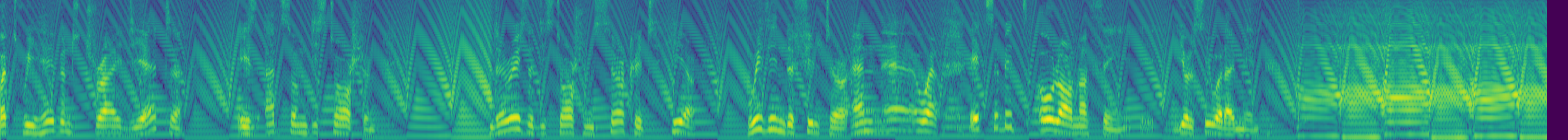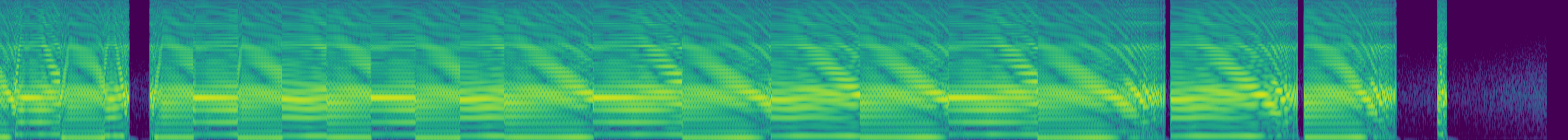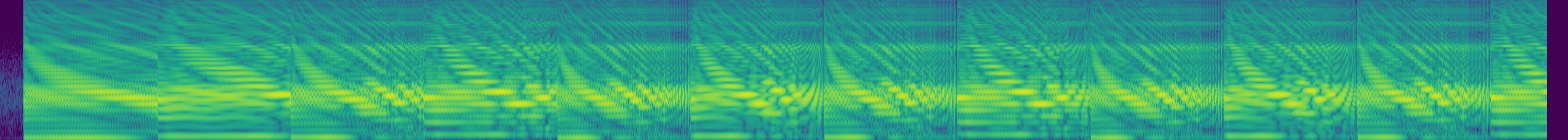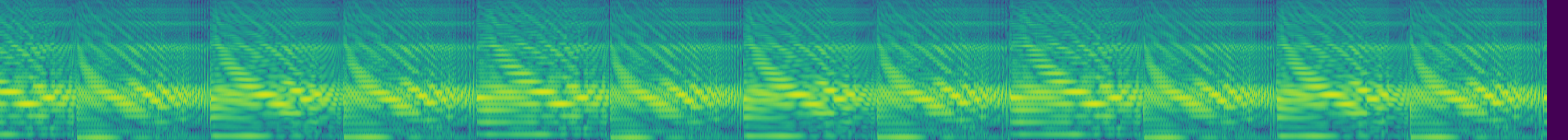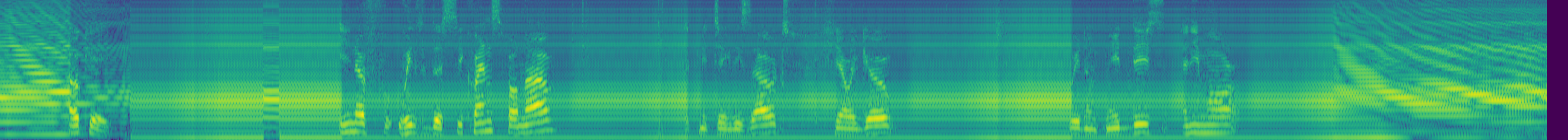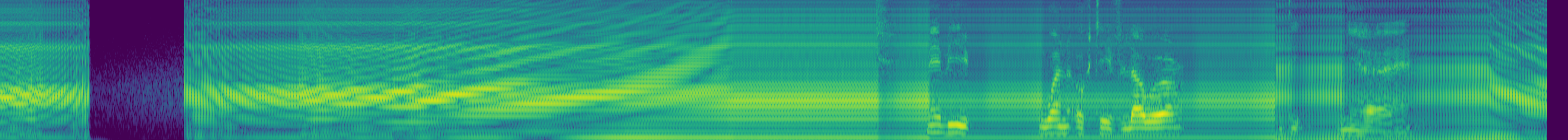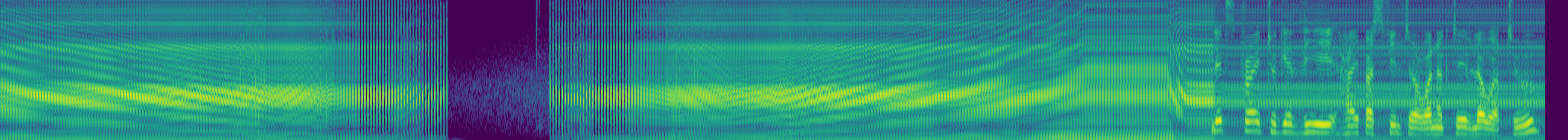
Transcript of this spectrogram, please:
What we haven't tried yet is add some distortion. There is a distortion circuit here within the filter and uh, well it's a bit all or nothing you'll see what I mean the sequence for now. Let me take this out. Here we go. We don't need this anymore. Maybe one octave lower. Yeah. Let's try to get the high pass filter one octave lower too.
